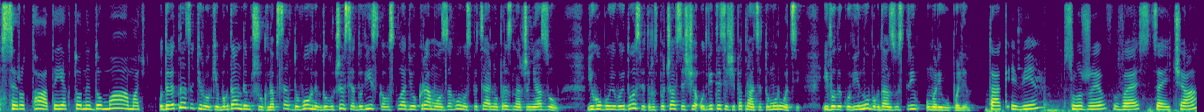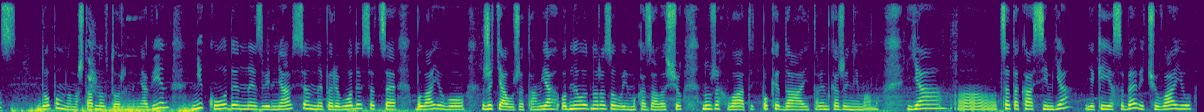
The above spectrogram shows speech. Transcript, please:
сирота, ти як то не до мама. У 19 років Богдан Демчук на псевдовогник долучився до війська у складі окремого загону спеціального призначення Азов. Його бойовий досвід розпочався ще у 2015 році, і велику війну Богдан зустрів у Маріуполі. Так і він служив весь цей час до повномасштабного вторгнення. Він нікуди не звільнявся, не переводився. Це була його життя вже там. Я неодноразово йому казала, що ну вже хватить, покидай. Він каже: Ні, мамо, я це така сім'я, в якій я себе відчуваю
